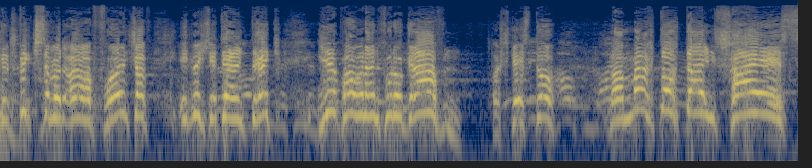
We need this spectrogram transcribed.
Gewichse mit eurer Freundschaft. Ich möchte den Dreck. Wir brauchen einen Fotografen. Verstehst du? Na mach doch deinen Scheiß!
